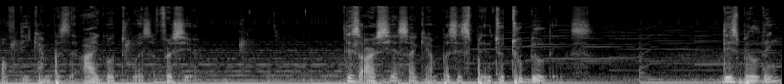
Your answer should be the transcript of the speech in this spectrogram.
of the campus that I go to as a first year. This RCSI campus is split into two buildings. This building,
